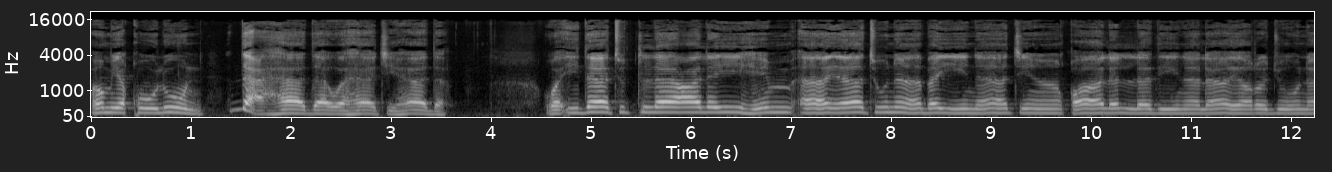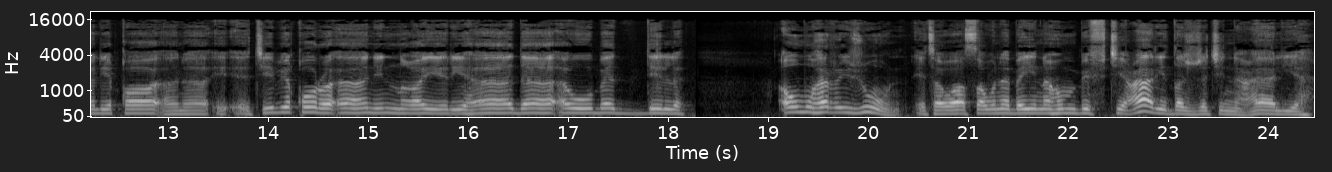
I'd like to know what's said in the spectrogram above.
فهم يقولون دع هذا وهات هذا. واذا تتلى عليهم اياتنا بينات قال الذين لا يرجون لقاءنا ائت بقران غير هذا أو بدله أو مهرجون يتواصون بينهم بافتعال ضجه عاليه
